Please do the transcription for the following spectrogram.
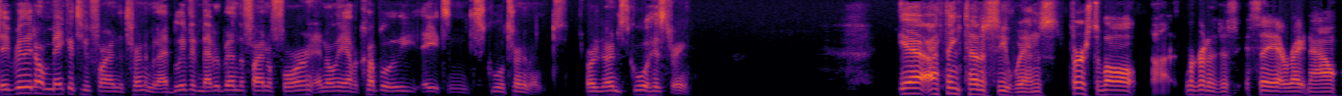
they really don't make it too far in the tournament. I believe they've never been in the Final Four and only have a couple of elite eights in school tournaments or in school history. Yeah, I think Tennessee wins. First of all, uh, we're going to just say it right now.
